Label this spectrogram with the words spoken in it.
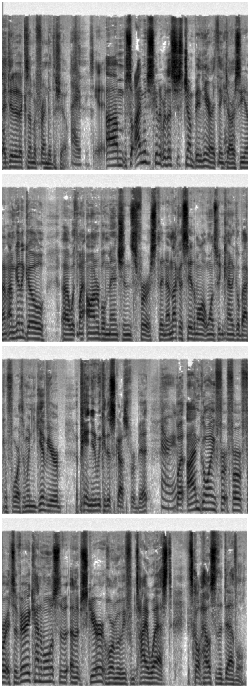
I did it because I'm a friend of the show. I appreciate it. Um, so I'm just gonna let's just jump in here. I think Darcy, and I'm, I'm gonna go uh, with my honorable mentions first. And I'm not gonna say them all at once. We can kind of go back and forth. And when you give your opinion, we can discuss for a bit. All right. But I'm going for for for it's a very kind of almost an obscure horror movie from Ti West. It's called House of the Devil,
